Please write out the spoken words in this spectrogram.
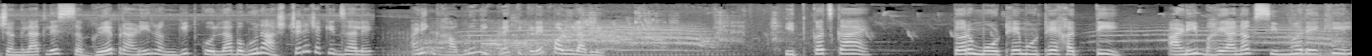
जंगलातले सगळे प्राणी रंगीत कोल्हा बघून आश्चर्यचकित झाले आणि घाबरून इकडे तिकडे पळू लागले. इतकंच काय? तर मोठे मोठे हत्ती आणि भयानक सिंह देखील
